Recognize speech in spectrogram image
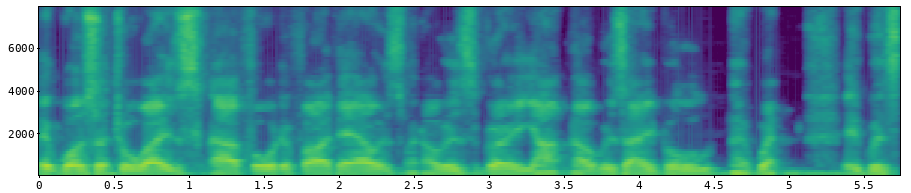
it wasn't always uh, four to five hours. When I was very young, I was able when it was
